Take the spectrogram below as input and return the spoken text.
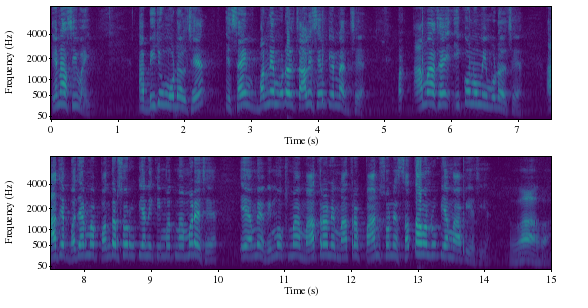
એના સિવાય આ બીજું મોડલ છે એ સેમ બંને મોડલ ચાલીસ એમ્પિયરના જ છે પણ આમાં છે ઇકોનોમી મોડલ છે. આ જે બજારમાં પંદરસો રૂપિયાની કિંમતમાં મળે છે એ અમે વિમોક્ષમાં માત્ર ને માત્ર પાંચસો ને સત્તાવન રૂપિયામાં આપીએ છીએ. વાહ વાહ.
